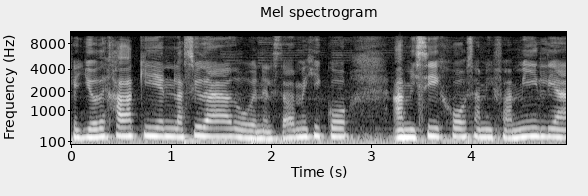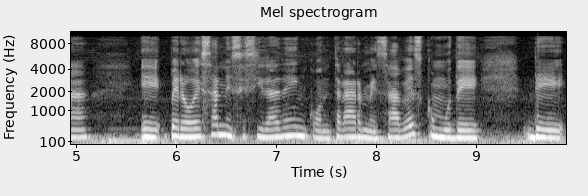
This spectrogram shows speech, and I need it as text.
que yo dejaba aquí en la ciudad o en el Estado de México a mis hijos, a mi familia, eh, pero esa necesidad de encontrarme, ¿sabes? Como de, de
